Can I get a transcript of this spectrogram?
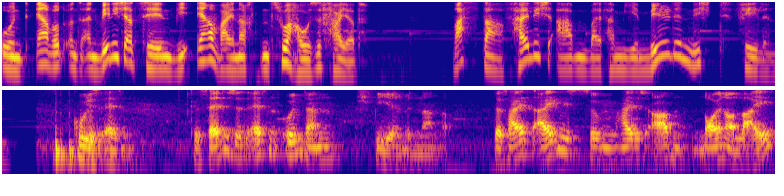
und er wird uns ein wenig erzählen, wie er Weihnachten zu Hause feiert. Was darf Heiligabend bei Familie Milde nicht fehlen? Gutes Essen. Geselliges Essen und dann Spielen miteinander. Das heißt eigentlich zum Heiligabend neunerlei,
